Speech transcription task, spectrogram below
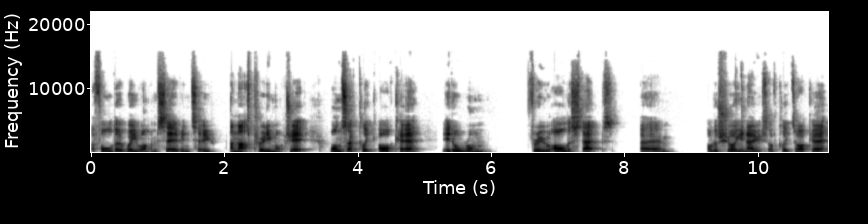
a folder where you want them saving to. And that's pretty much it. Once I click OK, it'll run through all the steps. Um, I'll just show you now. So I've clicked OK.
